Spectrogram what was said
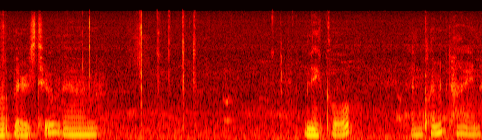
Oh, there's two of them. Nickel and Clementine.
